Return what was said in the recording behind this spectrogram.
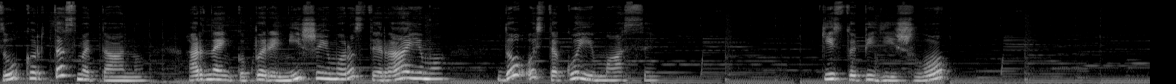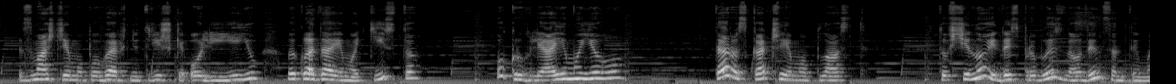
цукор та сметану. Гарненько перемішуємо, розтираємо до ось такої маси. Тісто підійшло. Змащуємо поверхню трішки олією, викладаємо тісто, округляємо його та розкачуємо пласт товщиною десь приблизно 1 см.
